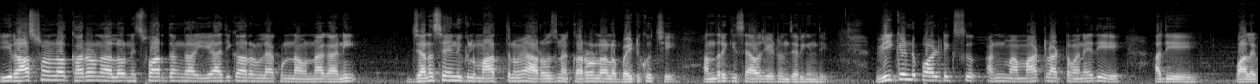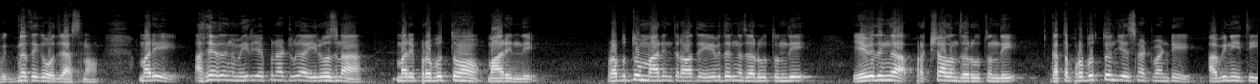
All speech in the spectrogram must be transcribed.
ఈ రాష్ట్రంలో కరోనాలో నిస్వార్థంగా ఏ అధికారం లేకుండా ఉన్నా కానీ జన సైనికులు మాత్రమే ఆ రోజున కరోనాలో బయటకు వచ్చి అందరికీ సేవ చేయడం జరిగింది. వీకెండ్ పాలిటిక్స్ అని మా- మాట్లాడటం అనేది అది వాళ్ళ విఘ్నతగా వదిలేస్తున్నాం. మరి అదేవిధంగా మీరు చెప్పినట్లుగా ఈ రోజున మరి ప్రభుత్వం మారింది. ప్రభుత్వం మారిన తర్వాత ఏ విధంగా జరుగుతుంది? ఏ విధంగా ప్రక్షాళన జరుగుతుంది గత ప్రభుత్వం చేసినటువంటి అవినీతి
